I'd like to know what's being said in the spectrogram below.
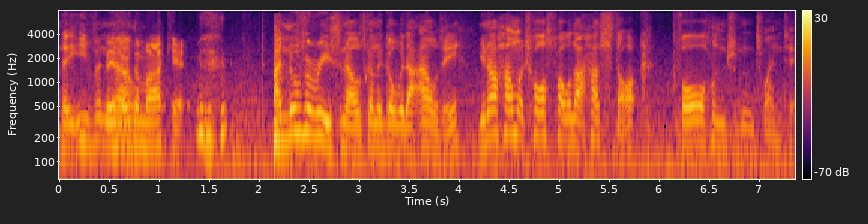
They even they know know. the market. Another reason I was gonna go with that Audi. You know how much horsepower that has stock? 420.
